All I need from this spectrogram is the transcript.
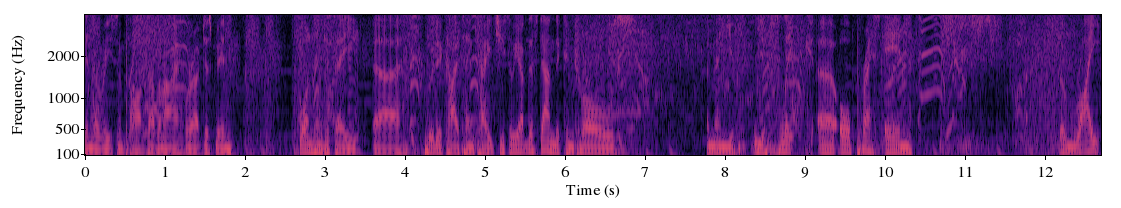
in the recent parts, haven't I? Where I've just been wanting to say uh, Budokai Tenkaichi. So we have the standard controls, and then you you flick uh, or press in the right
